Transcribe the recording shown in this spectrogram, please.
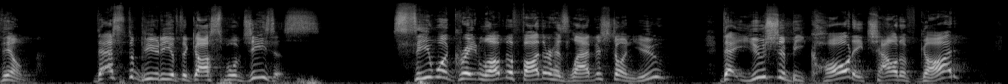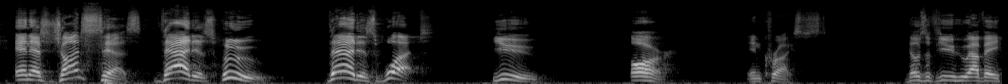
them. That's the beauty of the gospel of Jesus. See what great love the Father has lavished on you? That you should be called a child of God? And as John says, that is who, that is what you are in Christ. Those of you who have a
